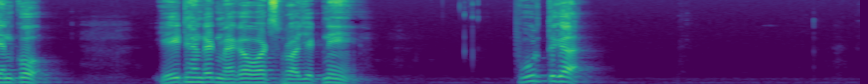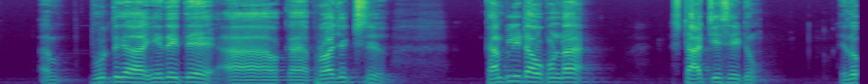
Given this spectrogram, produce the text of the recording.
Genco eight hundred megawatts ప్రాజెక్ట్ని పూర్తిగా పూర్తిగా ఏదైతే ఆ ఒక ప్రాజెక్ట్స్ కంప్లీట్ అవ్వకుండా స్టార్ట్ చేసేయటం. ఏదో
